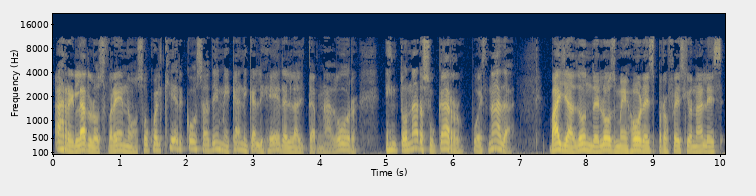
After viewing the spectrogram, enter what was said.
arreglar los frenos o cualquier cosa de mecánica ligera, el alternador, entonar su carro, pues nada, vaya donde los mejores profesionales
